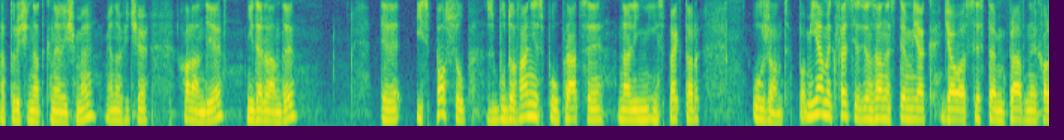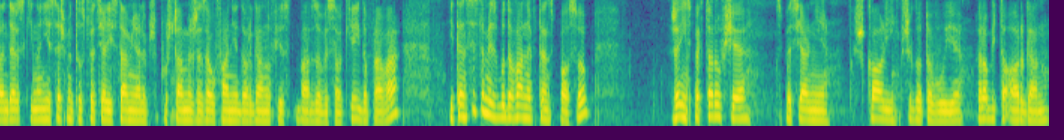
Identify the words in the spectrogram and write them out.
na który się natknęliśmy, mianowicie Holandię, Niderlandy y, i sposób zbudowania współpracy na linii inspektor urząd. Pomijamy kwestie związane z tym, jak działa system prawny holenderski. No nie jesteśmy tu specjalistami, ale przypuszczamy, że zaufanie do organów jest bardzo wysokie i do prawa. I ten system jest zbudowany w ten sposób, że inspektorów się specjalnie szkoli, przygotowuje, robi to organ.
